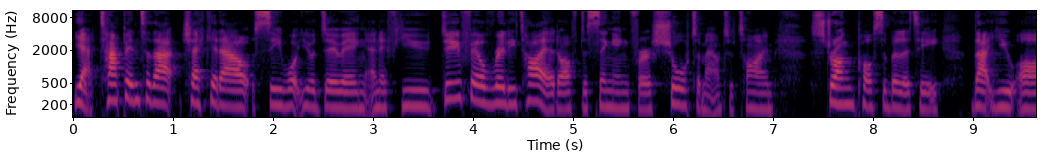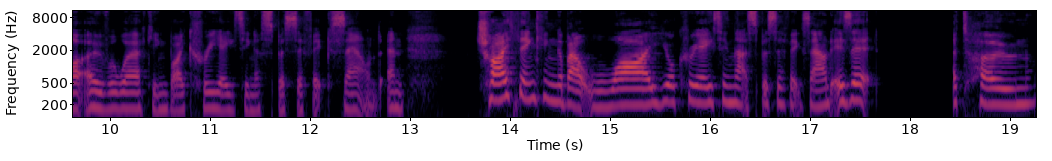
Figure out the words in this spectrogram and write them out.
yeah tap into that check it out see what you're doing. And if you do feel really tired after singing for a short amount of time strong possibility that you are overworking by creating a specific sound. And try thinking about why you're creating that specific sound. Is it a tone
